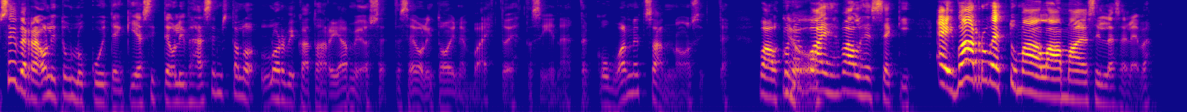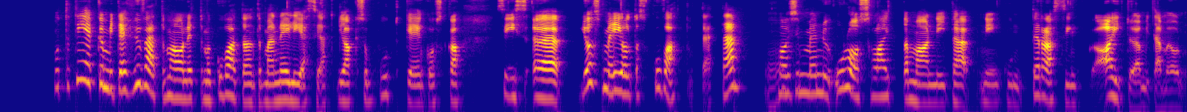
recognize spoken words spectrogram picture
sen verran oli tullut kuitenkin ja sitten oli vähän semmoista lo- lorvikataria myös, että se oli toinen vaihtoehto siinä, että kuvan nyt sanoo sitten. Valkoinen Joo. vaihe, valhe sekin. Ei vaan ruvettu maalaamaan ja sillä selvä. Mutta tiedätkö, miten hyvä tämä on, että me kuvataan tämä neljäs jak- jakso putkeen, koska siis ö, jos me ei oltaisi kuvattu tätä, Mm. mä olisin mennyt ulos laittamaan niitä niin kuin terassin aitoja, mitä me on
